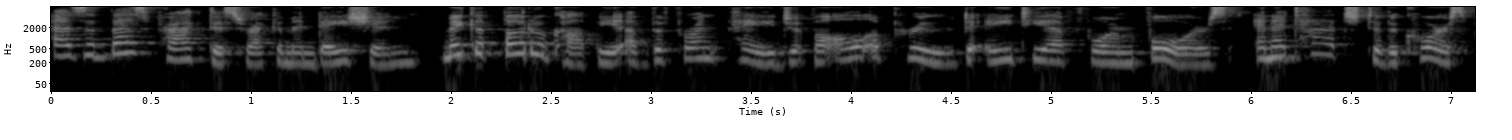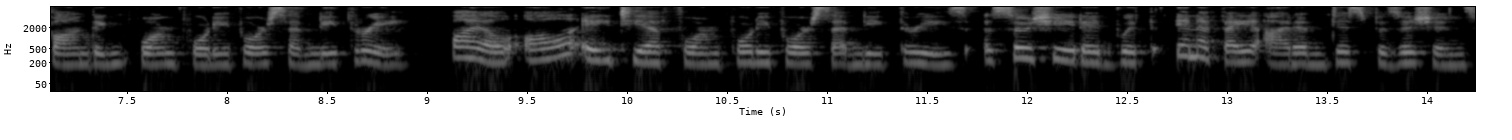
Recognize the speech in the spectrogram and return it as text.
As a best practice recommendation, make a photocopy of the front page of all approved ATF Form 4s and attach to the corresponding Form 4473. File all ATF Form 4473s associated with NFA item dispositions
